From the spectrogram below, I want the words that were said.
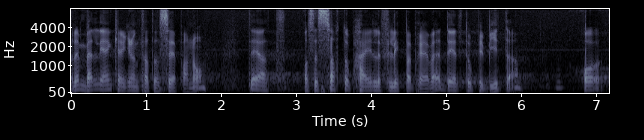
Og Det er en veldig enkel grunn til at vi ser på den nå. Det er at vi har satt opp hele Filippa-brevet, delt opp i biter, og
